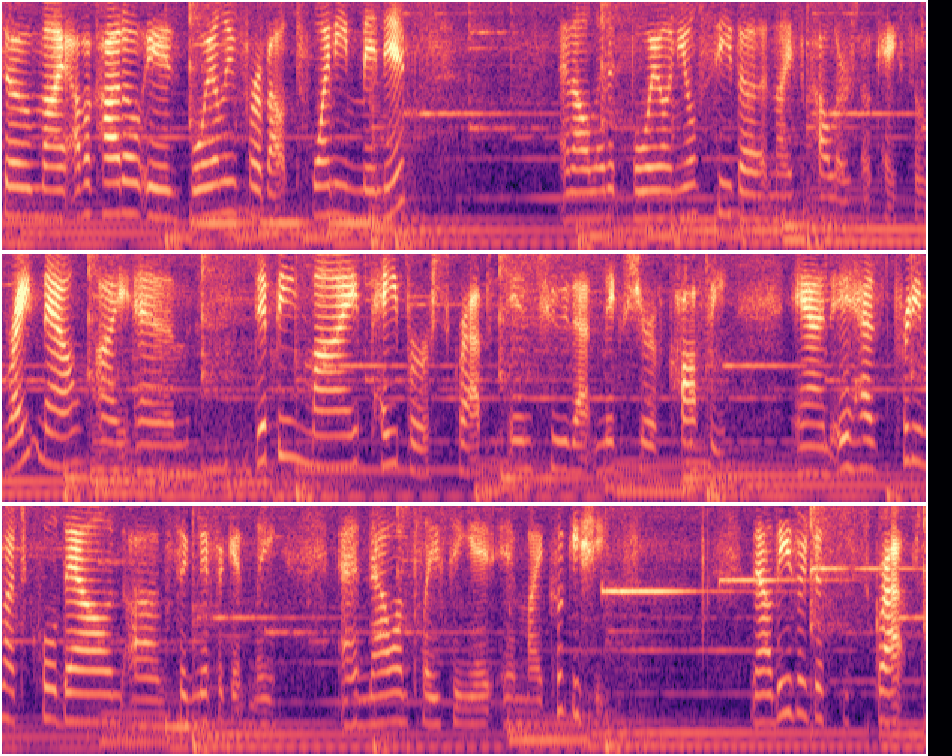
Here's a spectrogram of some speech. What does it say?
So my avocado is boiling for about 20 minutes and I'll let it boil and you'll see the nice colors. Okay, so right now I am dipping my paper scraps into that mixture of coffee and it has pretty much cooled down um, significantly and now I'm placing it in my cookie sheets. Now these are just scraps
